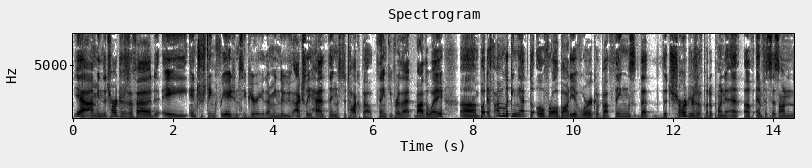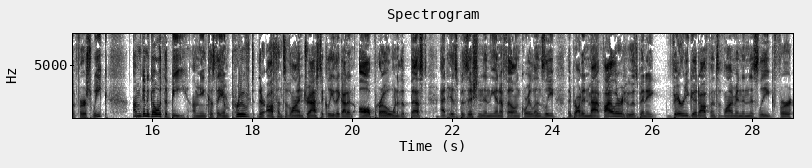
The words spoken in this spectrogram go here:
Yeah, I mean the Chargers have had a interesting free agency period. I mean we've actually had things to talk about. Thank you for that, by the way. Um, but if I'm looking at the overall body of work about things that the Chargers have put a point of emphasis on in the first week, I'm going to go with the B. I mean, because they improved their offensive line drastically. They got an all pro, one of the best at his position in the NFL, and Corey Linsley. They brought in Matt Feiler, who has been a very good offensive lineman in this league for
